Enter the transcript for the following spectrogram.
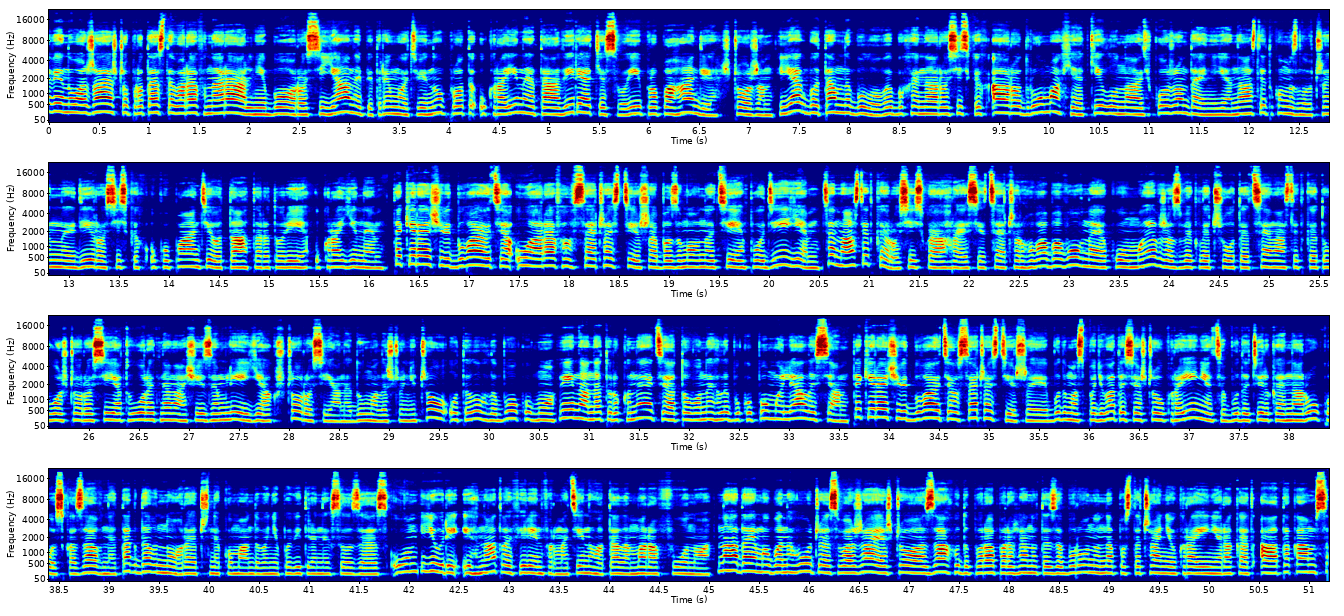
Він вважає, що протести в РФ нереальні, бо росіяни підтримують війну проти України та вірять своїй пропаганді. Що ж, як би там не було, вибухи на російських аеродромах, які лунають кожен день, є наслідком злочинних дій російських окупантів та території України. Такі речі відбуваються у РФ все частіше. Безумовно, ці події це наслідки російської агресії. Це чергова бавовна, яку ми вже звикли чути. Це наслідки того, що Росія творить на нашій землі. Якщо росіяни думали, що нічого у тилу глибокому війна не торкнеться, то вони глибоко помилялися. Такі речі відбуваються все частіше. І будемо сподіватися, що Україні це буде тільки на руку. Сказав не так давно речник командування повітряних сил ЗСУ Юрій Ігнат в ефірі інформаційного телемарафону. Нагадаємо, Бенгуджес вважає, що заходу пора переглянути заборону на постачання Україні ракет Атакамс.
